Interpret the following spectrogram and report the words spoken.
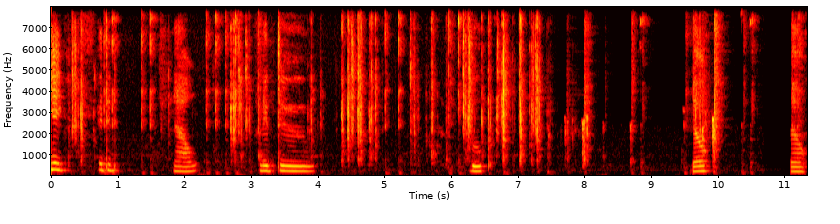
Yay! I did it. Now, I need to. Boop. No. No.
